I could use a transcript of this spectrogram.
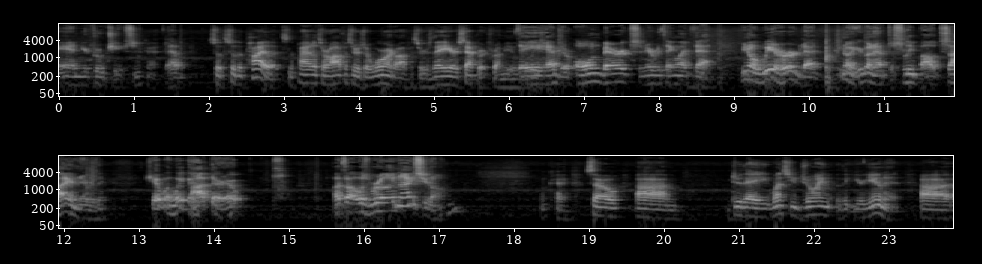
and your crew chiefs. Okay. That- So, so the pilots, the pilots are officers or warrant officers, they are separate from you. They have their own barracks and everything like that. You know, we heard that, you know, you're gonna have to sleep outside and everything. Shit, when we got there, I thought it was really nice, you know. Okay, so, um, do they, once you join the, your unit, uh,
